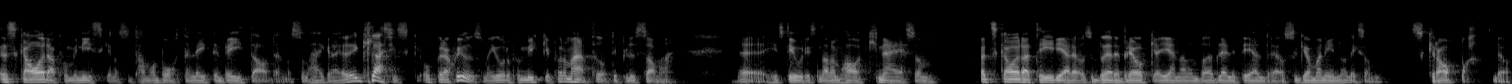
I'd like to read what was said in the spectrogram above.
en skada på menisken och så tar man bort en liten bit av den och såna här grejer. Det är en klassisk operation som man gjorde på mycket på de här 40-plussarna eh, historiskt när de har knä som varit skadat tidigare och så börjar det bråka igen när de börjar bli lite äldre och så går man in och liksom skrapar då.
